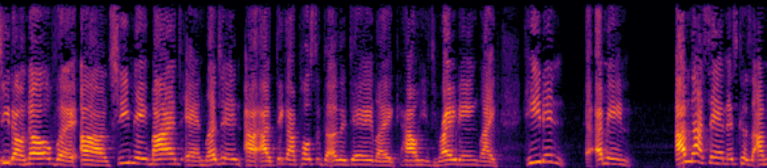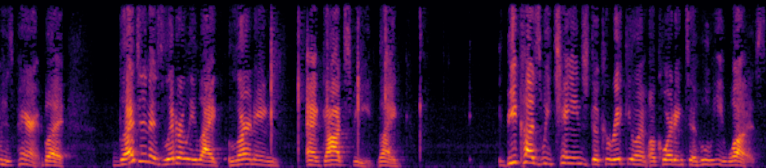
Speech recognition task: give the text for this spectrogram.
She don't know, but um, she made mines and legend. I, I think I posted the other day like how he's writing. Like he didn't. I mean, I'm not saying this because I'm his parent, but legend is literally like learning at Godspeed. Like because we changed the curriculum according to who he was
